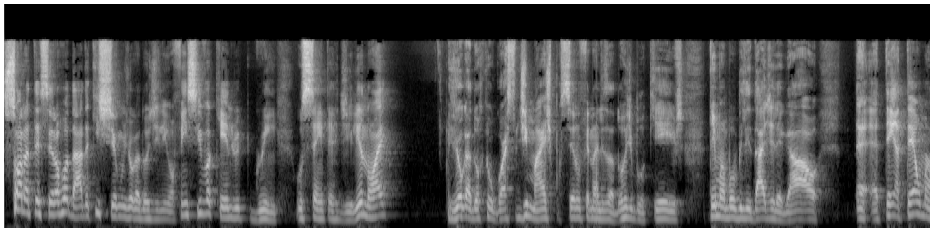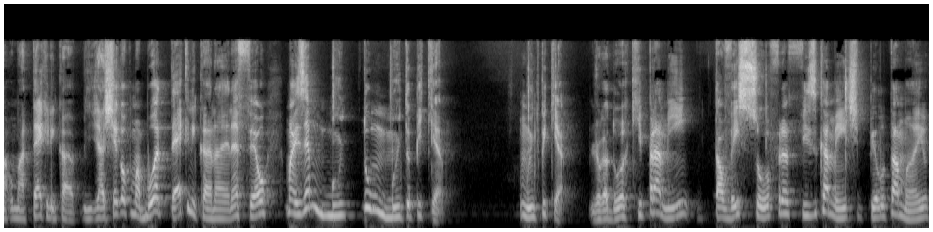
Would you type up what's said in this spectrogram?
só na terceira rodada que chega um jogador de linha ofensiva, Kendrick Green, o center de Illinois. Jogador que eu gosto demais por ser um finalizador de bloqueios, tem uma mobilidade legal, é, é, tem até uma, uma técnica, já chega com uma boa técnica na NFL, mas é muito, muito pequeno. Muito pequeno. Jogador que, para mim, talvez sofra fisicamente pelo tamanho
